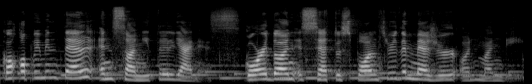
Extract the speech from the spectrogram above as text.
Koko Pimentel, and Sonny Trillanes. Gordon is set to sponsor the measure on Monday.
